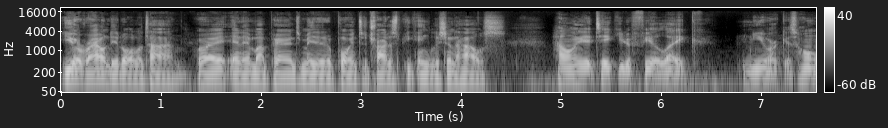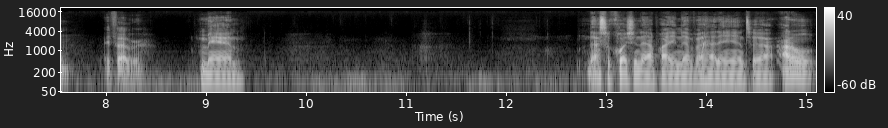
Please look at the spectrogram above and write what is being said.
you're around it all the time, right? And then my parents made it a point to try to speak English in the house. How long did it take you to feel like New York is home, if ever? Man, that's a question that I probably never had an answer. I don't.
